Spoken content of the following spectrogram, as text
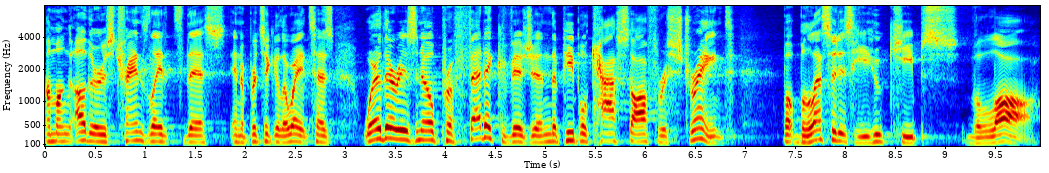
among others, translates this in a particular way. It says, Where there is no prophetic vision, the people cast off restraint, but blessed is he who keeps the law.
